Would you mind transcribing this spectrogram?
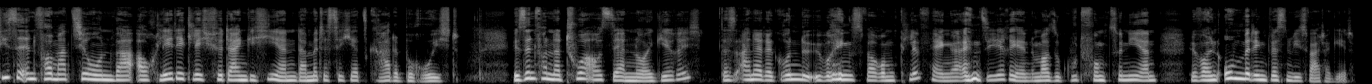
Diese Information war auch lediglich für dein Gehirn, damit es sich jetzt gerade beruhigt. Wir sind von Natur aus sehr neugierig. Das ist einer der Gründe übrigens, warum Cliffhanger in Serien immer so gut funktionieren. Wir wollen unbedingt wissen, wie es weitergeht.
